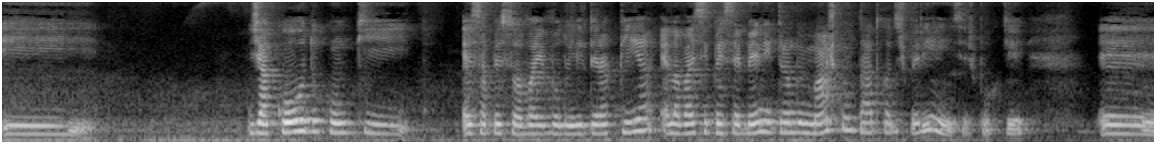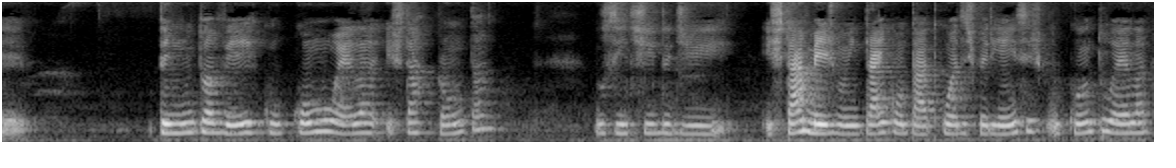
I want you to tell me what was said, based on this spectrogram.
E de acordo com que essa pessoa vai evoluindo em terapia, ela vai se percebendo entrando em mais contato com as experiências, porque é, tem muito a ver com como ela estar pronta, no sentido de estar mesmo, entrar em contato com as experiências, o quanto ela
